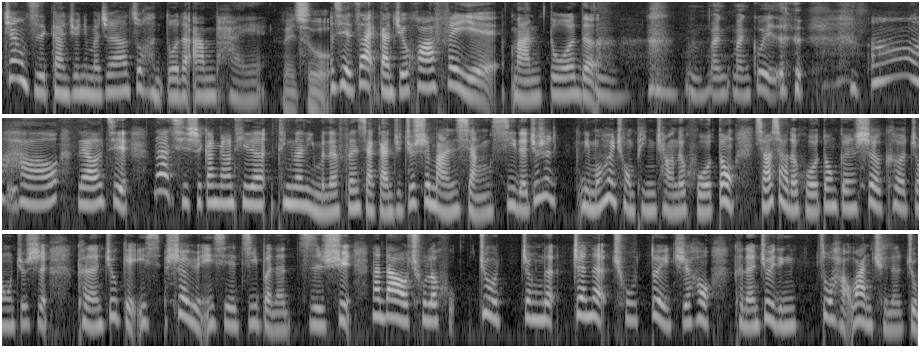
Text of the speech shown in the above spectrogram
这样子感觉你们真的要做很多的安排耶。没错，而且在感觉花费也蛮多的。嗯嗯，蛮蛮贵的哦。好，了解。那其实刚刚听了听了你们的分享，感觉就是蛮详细的。就是你们会从平常的活动、小小的活动跟社课中，就是可能就给一些社员一些基本的资讯。那到除了活就真的真的出队之后，可能就已经做好万全的准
